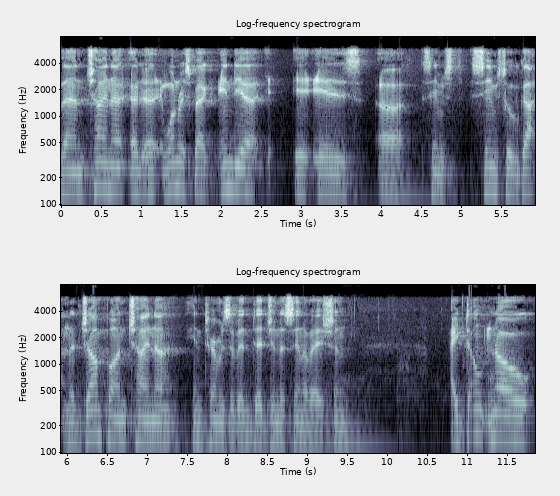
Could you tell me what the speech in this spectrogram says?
then China, uh, uh, in one respect, India is uh, seems seems to have gotten a jump on China in terms of indigenous innovation. I don't know.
